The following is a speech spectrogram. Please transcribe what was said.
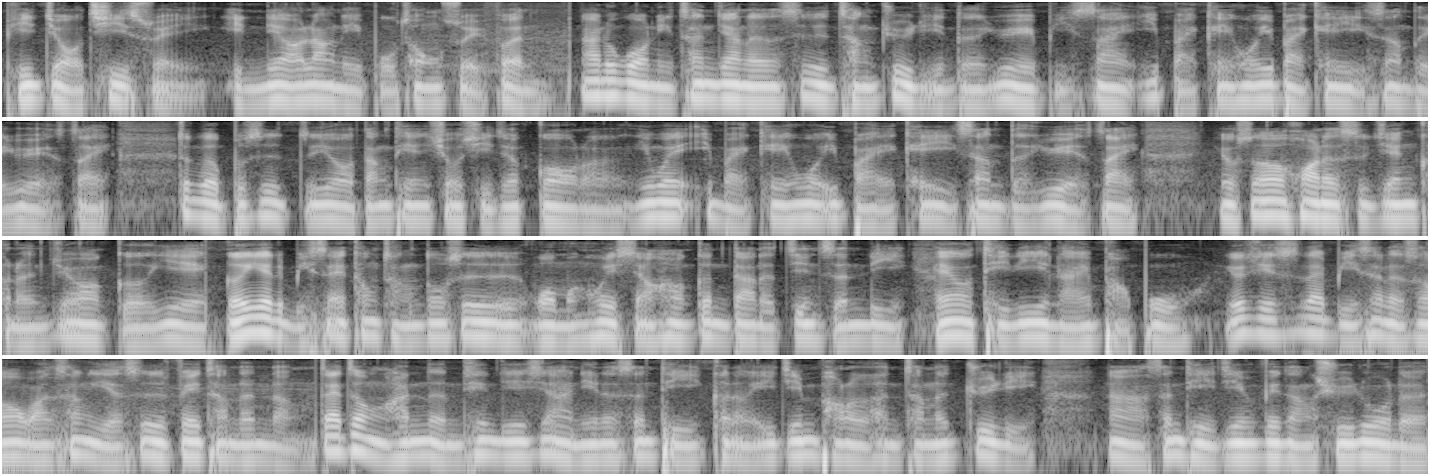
啤酒、汽水、饮料让你补充水分。那如果你参加的是长距离的越野比赛，一百 K 或一百 K 以上的越野赛，这个不是只有当天休息就够了，因为一百 K 或一百 K 以上的越野赛，有时候花的时间可能就要隔夜。隔夜的比赛通常都是我们会消耗更大的精神力还有体力来跑步，尤其是在比赛的时候，晚上也是非常的冷。在这种寒冷天气下，你的身体可能已经跑了很长的距离，那身体已经非常虚弱了。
